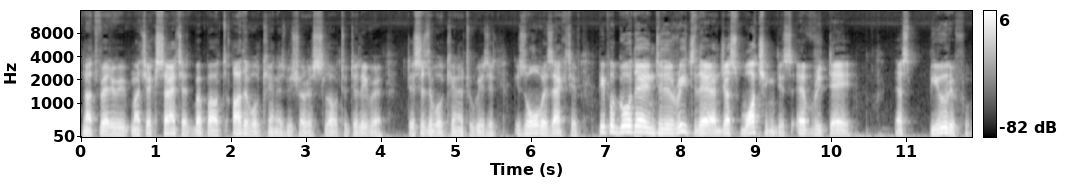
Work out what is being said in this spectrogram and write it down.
not very much excited about other volcanoes which are slow to deliver, this is the volcano to visit. It's always active. People go there into the ridge there and just watching this every day. That's beautiful.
